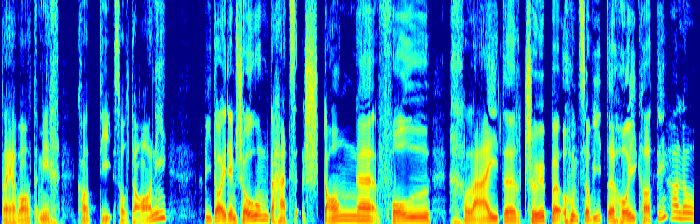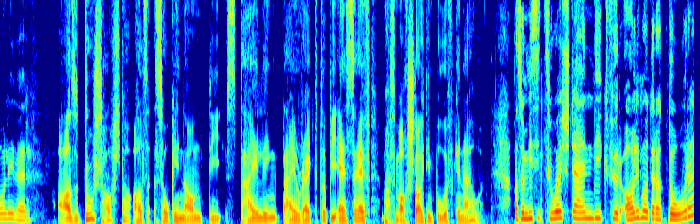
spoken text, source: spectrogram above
Da erwartet mich Kathi Soldani. Ich bin hier in dem Showroom, da hat es Stangen voll Kleider, Schöpen und so weiter. Hoi Kathi. Hallo Oliver. Also du schaffst da als sogenannte Styling Director bei SRF. Was machst du in deinem Beruf genau? Also wir sind zuständig für alle Moderatoren,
